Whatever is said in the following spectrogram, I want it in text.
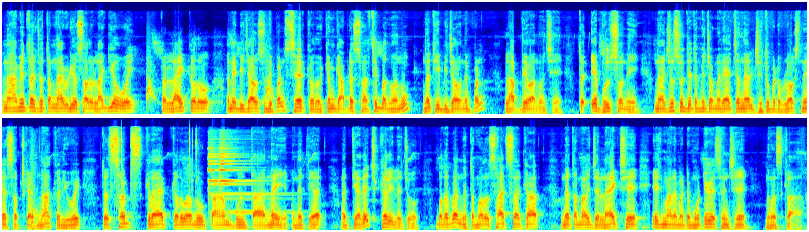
અને આ મિત્ર, જો તમને આ વીડિયો સારો લાગ્યો હોય, તો લાઈક કરો અને બીજાઓ સુધી પણ શેર કરો, કેમ કે આપણે સ્વાર્થી બનવાનું નથી, બીજાઓને પણ લાભ દેવાનો છે. તો એ ભૂલશો નહીં. અને હજુ સુધી તમે જો અમારી આ ચેનલ જીતુપટ વ્લોગ્સને સબસ્ક્રાઈબ ના કરી હોય, તો સબસ્ક્રાઈબ કરવાનું કામ ભૂલતા નહીં અને તે અત્યારે જ કરી લેજો. બરાબર? ને તમારો સાથ સહકાર અને તમારી જે લાઈક છે, એ જ મારા માટે મોટિવેશન છે. નમસ્કાર.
